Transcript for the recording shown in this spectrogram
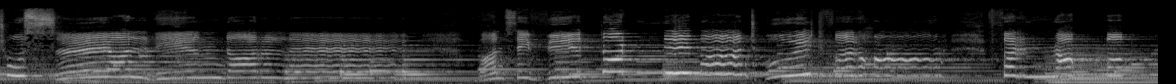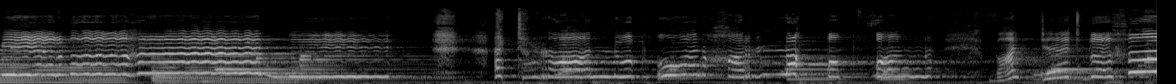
toe sy alleen daar lê want sy weet dat niemand ooit vir haar lap op van. Want dit begin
